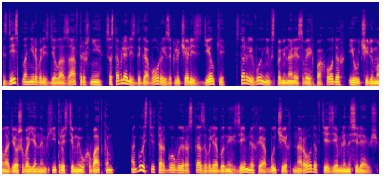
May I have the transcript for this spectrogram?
Здесь планировались дела завтрашние, составлялись договоры и заключались сделки, старые воины вспоминали о своих походах и учили молодежь военным хитростям и ухваткам, а гости торговые рассказывали об иных землях и обычаях народов те земли населяющих.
